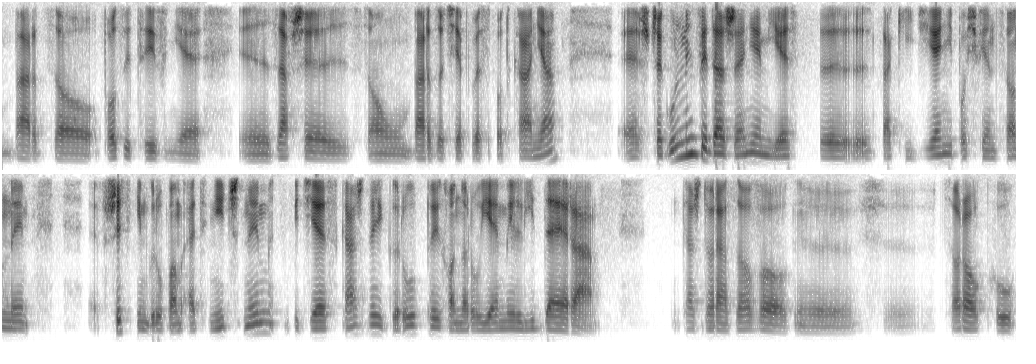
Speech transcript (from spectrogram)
bardzo pozytywnie, zawsze są bardzo ciepłe spotkania. Szczególnym wydarzeniem jest taki dzień poświęcony wszystkim grupom etnicznym, gdzie z każdej grupy honorujemy lidera. Każdorazowo y, co roku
